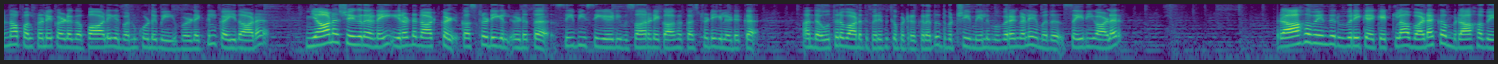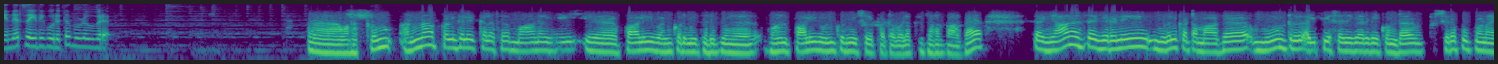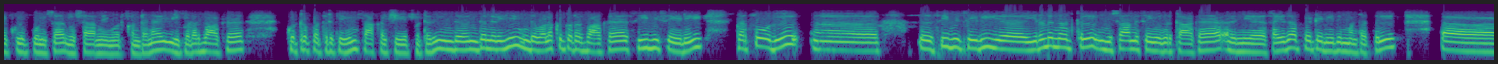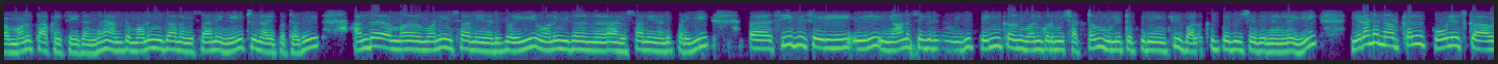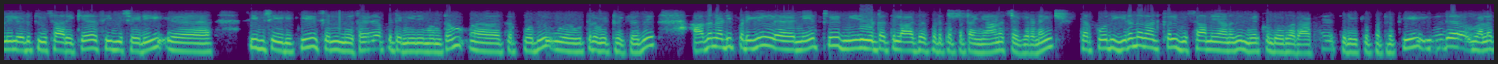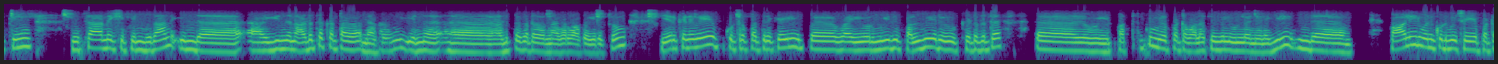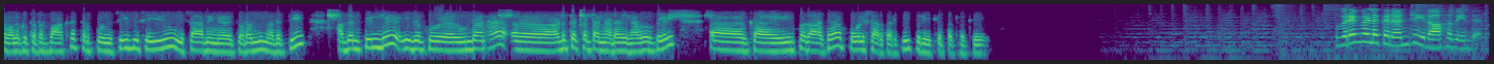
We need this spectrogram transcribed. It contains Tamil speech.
அண்ணா பல்கலைக்கழக பாலியல் வன்கொடுமை வழக்கில் கைதான ஞானசேகரனை இரண்டு நாட்கள் கஸ்டடியில் எடுத்த சிபிசிஐடி விசாரணைக்காக கஸ்டடியில் எடுக்க அந்த உத்தரவானது பிறப்பிக்கப்பட்டிருக்கிறது. இது பற்றிய மேலும் விவரங்களை எமது செய்தியாளர் ராகவேந்தர் விவரிக்க கேட்கலாம். வணக்கம் ராகவேந்தர். செய்தி குறித்த முழு விவரம். வணக்கம். அண்ணா பல்கலைக்கழக மாணவி பாலியல் வன்கொடுமை தடுப்பு பாலியல் வன்கொடுமை செய்யப்பட்ட வழக்கு தொடர்பாக ஞானசேகரனை முதல் கட்டமாக மூன்று ஐபிஎஸ் அதிகாரிகள் கொண்ட சிறப்பு புலனாய்க்குழு போலீசார் விசாரணை மேற்கொண்டனர். இது தொடர்பாக குற்றப்பத்திரிகையும் தாக்கல் செய்யப்பட்டது. இந்த இந்த நிலையில் இந்த வழக்கு தொடர்பாக சிபிசிஐடி தற்போது சிபிசிஐடி இரண்டு நாட்கள் விசாரணை செய்வதற்காக சைதாப்பேட்டை நீதிமன்றத்தில் மனு தாக்கல் செய்தனர் அந்த மனு மீதான விசாரணை நேற்று நடைபெற்றது. அந்த மனு விசாரணையின் அடிப்படையில் மனு மீதான விசாரணையின் அடிப்படையில் சிபிசிஐடியில் ஞானசேகரன் மீது பெண் கண் வன்கொடுமை சட்டம் உள்ளிட்ட பிரிவின் கீழ் வழக்கு பதிவு செய்த நிலையில் இரண்டு நாட்கள் போலீஸ் காவலில் எடுத்து விசாரிக்க சிபிசிஐடி சிபிசிஐடிக்கு சென்று சைதாப்பேட்டை நீதிமன்றம் தற்போது உத்தரவிட்டிருக்கிறது. அதன் அடிப்படையில் நேற்று நீதிமன்றத்தில் ஆஜர்படுத்தப்பட்ட ஞானசேகரனை தற்போது இரண்டு நாட்கள் விசாரணையானது மேற்கொண்டு வருவதாக தெரிவிக்கப்பட்டிருக்கு. இந்த வழக்கின் விசாரணைக்கு பின்புதான் இந்த இதன் இந்த அடுத்த கட்ட நகர்வு என்ன அடுத்த கட்ட நகர்வாக இருக்கும். ஏற்கனவே குற்றப்பத்திரிகையில் இப்போ இவர் மீது பல்வேறு கிட்டத்தட்ட பத்துக்கும் மேற்பட்ட வழக்குகள் உள்ள நிலையில் இந்த பாலியல் வன்கொடுமை செய்யப்பட்ட வழக்கு தொடர்பாக தற்போது சிபிசிஐயும் விசாரணை தொடர்ந்து நடத்தி அதன் பின்பு இதுக்கு உண்டான அடுத்த கட்ட நட நகர்வுகளை க- இருப்பதாக போலீசார் தரப்பில் தெரிவிக்கப்பட்டிருக்கு. விவரங்களுக்கு நன்றி ராகவேந்தர்.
